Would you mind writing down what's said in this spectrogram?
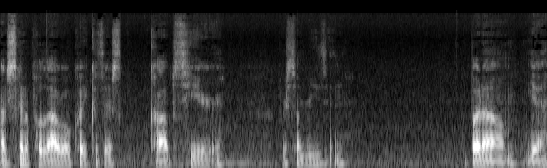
I'm just gonna pull out real quick because there's cops here for some reason. But um yeah.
